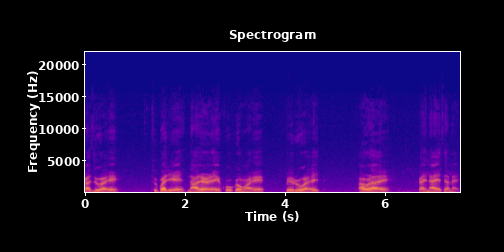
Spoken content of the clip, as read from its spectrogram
काजू आहे सुपारी आहे नारळ आहे कोकम आहे पेरू आहेत आवळा आहे काही नाही असं नाही.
